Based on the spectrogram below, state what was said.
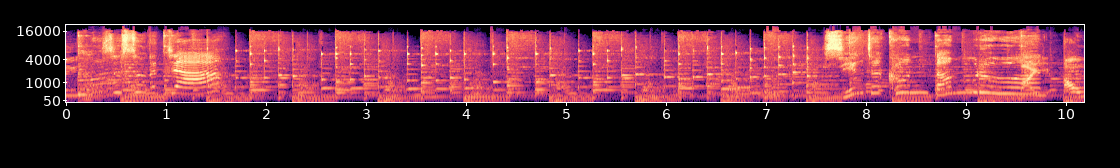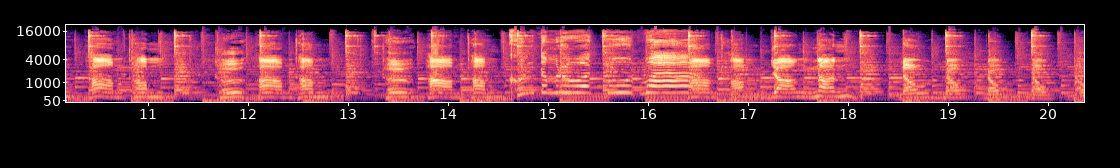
ย สู้ๆนะจ๊ะ เสียงจากคุณตำรวจไม่เอาห้ามทำ เธอห้ามทำ เธอห้ามทคุณตำรวจพูดว่าำห้ามทำอย่างนั้น no no no no no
